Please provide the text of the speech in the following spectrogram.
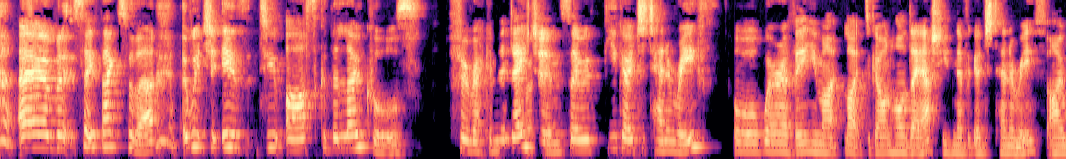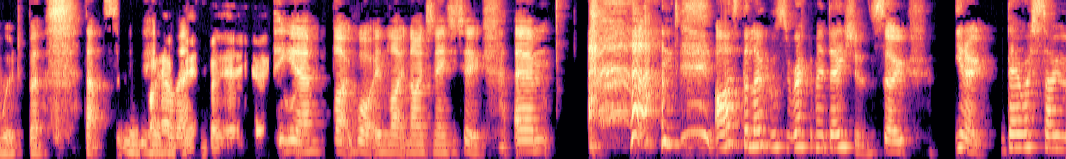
Um, so thanks for that, which is to ask the locals for recommendations. So if you go to Tenerife, or wherever you might like to go on holiday. Ash, you'd never go to Tenerife. I would, but that's neither I here have nor there. been, but there you. Yeah, like what in like 1982, um, and ask the locals for recommendations. So you know there are so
